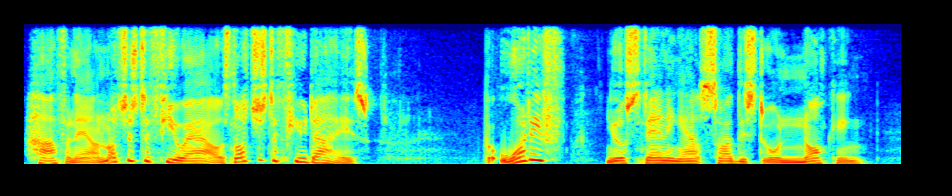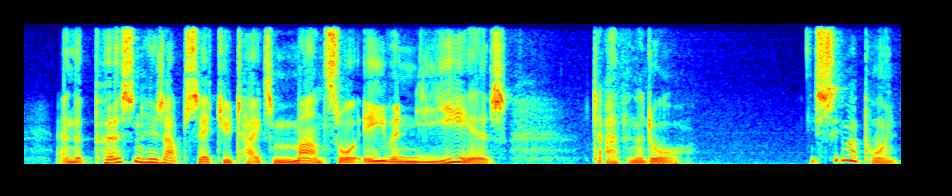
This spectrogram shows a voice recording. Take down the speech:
half an hour, not just a few hours, not just a few days. But what if you're standing outside this door knocking and the person who's upset you takes months or even years to open the door? You see my point?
